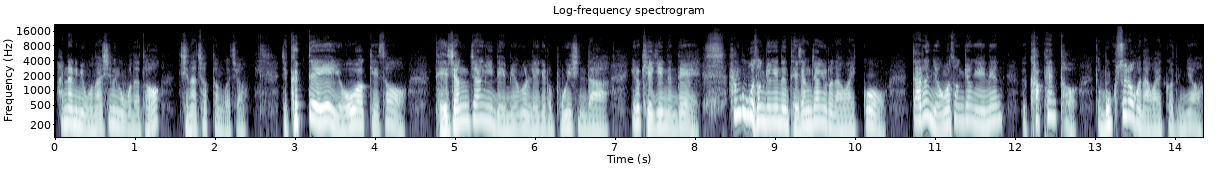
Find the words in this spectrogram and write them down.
하나님이 원하시는 것보다 더 지나쳤던 거죠. 이제 그때에 여호와께서 대장장이 네 명을 내게로 보이신다 이렇게 얘기했는데 한국어 성경에는 대장장이로 나와 있고 다른 영어 성경에는 그 카펜터 그러니까 목수라고 나와 있거든요.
